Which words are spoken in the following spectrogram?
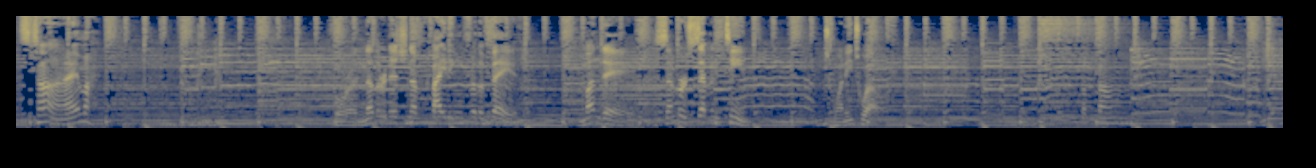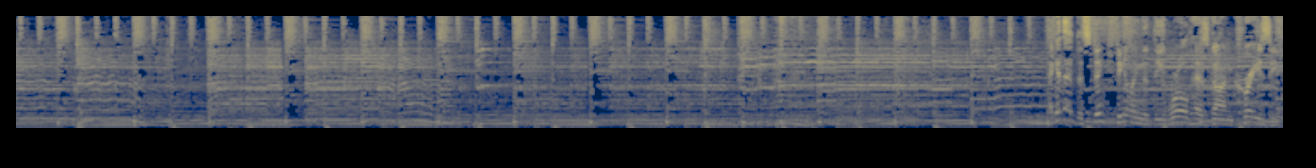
It's time for another edition of Fighting for the Faith. Monday, December 17th, 2012. Feeling that the world has gone crazy.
